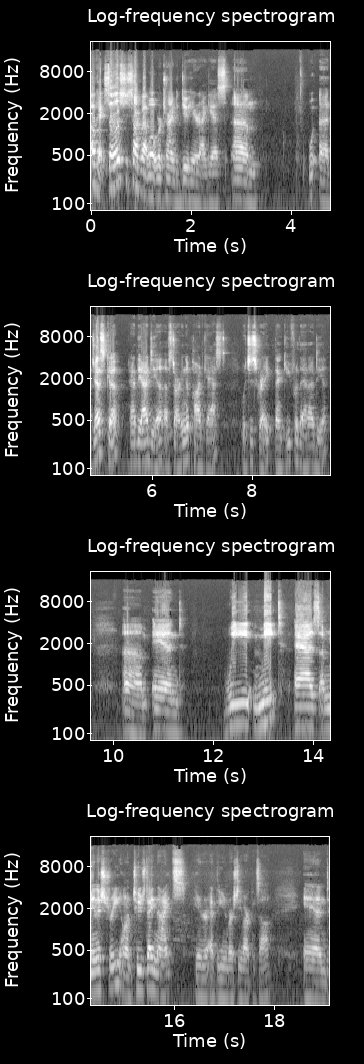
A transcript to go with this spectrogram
Okay, so let's just talk about what we're trying to do here, I guess. Um, uh, Jessica had the idea of starting a podcast, which is great. Thank you for that idea. Um, and we meet as a ministry on Tuesday nights here at the University of Arkansas. And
